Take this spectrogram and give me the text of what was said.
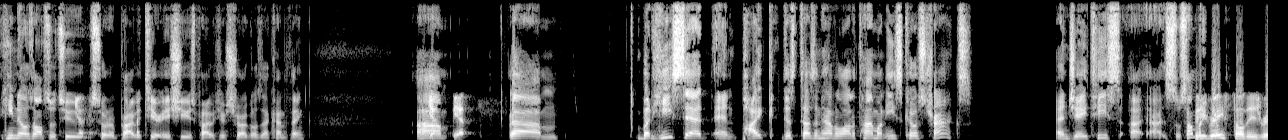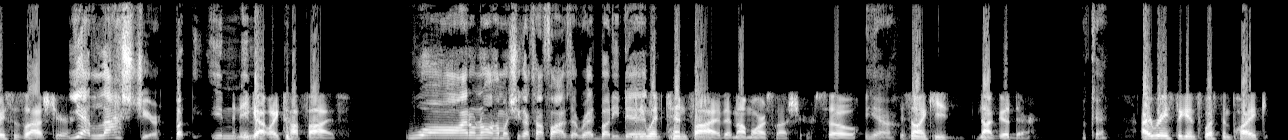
he knows also too Yep. sort of privateer issues, privateer struggles, that kind of thing. Um, yep, yep. But he said, and Peick just doesn't have a lot of time on East Coast tracks, and JT, Uh, uh, so But somebody, he raced all these races last year, yeah, last year, but in, and he in- got like top five. well, I don't know how much he got top fives. That Red Buddy did. And he went 10-5 at Mount Morris last year, so Yeah. it's not like he's not good there. okay, I raced against Weston Peick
